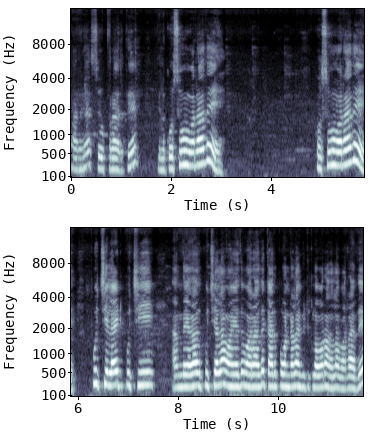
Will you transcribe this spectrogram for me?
பாருங்கள் சூப்பராக இருக்குது இதில் கொசுவும் வராது. கொசுவும் வராது. பூச்சி லைட் பூச்சி அந்த ஏதாவது பூச்சியெல்லாம் எதுவும் வராது. கருப்பு ஒன்றெல்லாம் வீட்டுக்குள்ளே வரும் அதெல்லாம் வராது.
